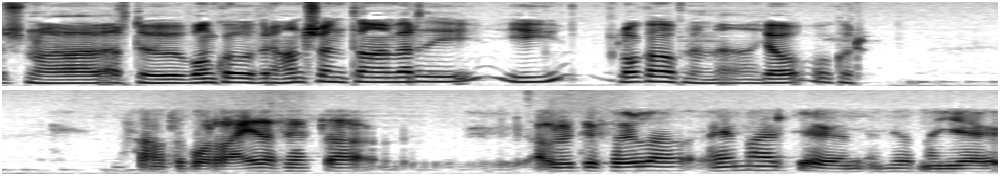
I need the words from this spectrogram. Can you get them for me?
svona, ertu vongóðu fyrir hansönd að hann verði í, í lokaöfnum eða hjá okkur? Það er alltaf búið að ræða þetta alveg til þaula heima held ég en, en hérna ég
